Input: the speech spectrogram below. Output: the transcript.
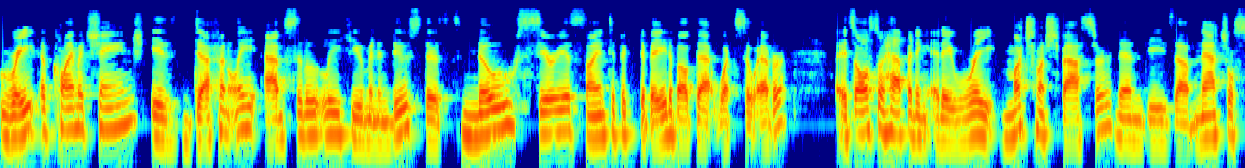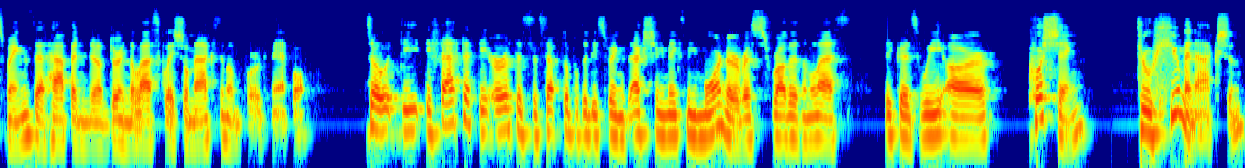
rate of climate change is definitely absolutely human induced. There's no serious scientific debate about that whatsoever. It's also happening at a rate much, much faster than these um, natural swings that happened uh, during the last glacial maximum, for example. So the, the fact that the Earth is susceptible to these swings actually makes me more nervous rather than less because we are pushing through human action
